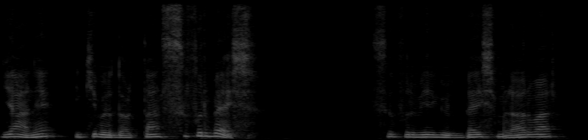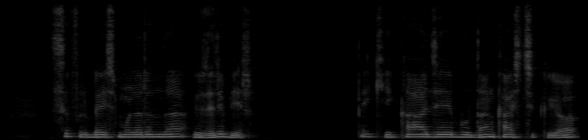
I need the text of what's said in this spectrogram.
Yani 2 bölü 4'ten 0,5. 0,5 molar var. 0,5 moların da üzeri 1. Peki KC buradan kaç çıkıyor?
